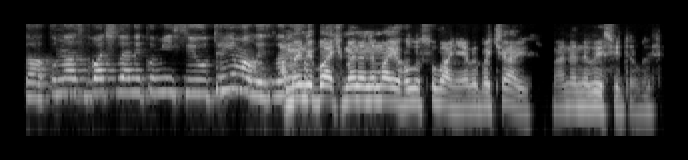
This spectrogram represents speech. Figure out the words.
Так, у нас два члени комісії утримались. А ми не бачимо, в мене немає голосування, я вибачаюсь, в мене не висвітилось.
